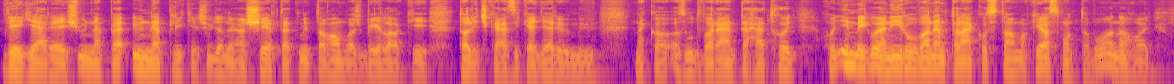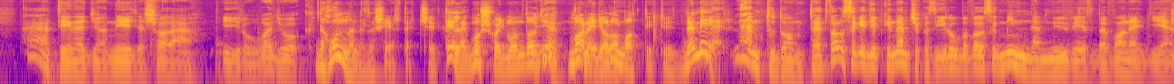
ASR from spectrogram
végjárja és ünnepe, ünneplik, és ugyanolyan sértett, mint a Hanvas Béla, aki talicskázik egy erőműnek a, az udvarán. Tehát, hogy, hogy én még olyan íróval nem találkoztam, aki azt mondta volna, hogy hát én egy olyan négyes alá író vagyok. De honnan ez a sértettség? Tényleg, most, hogy mondod, Ugye? van egy alapattitűd. De miért? Ne, nem tudom. Tehát valószínűleg egyébként nem csak az írókban, valószínűleg minden művészben van egy ilyen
